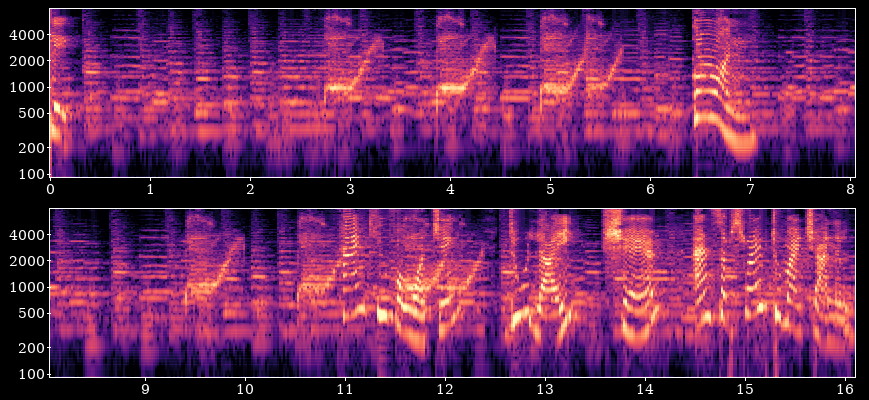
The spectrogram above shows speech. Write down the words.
Garlic Corn Thank you for watching. Do like, share and subscribe to my channel.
